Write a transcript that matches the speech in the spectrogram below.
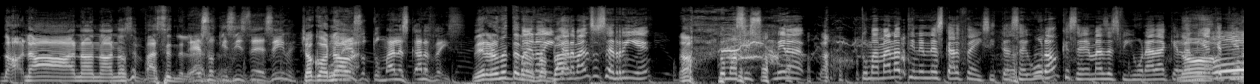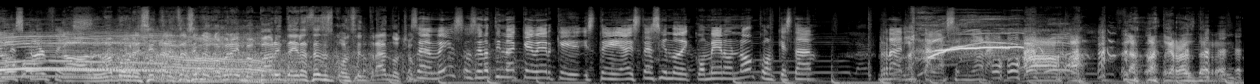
No, no, no, no, no se pasen de la. Eso quisiste decir. Choco, Por no. eso tu mal Scarface. Mira, no metan Bueno, y. Garbanzo se ríe. No. Como si, mira, tu mamá no tiene un Scarface y te aseguro que se ve más desfigurada que la No. mía que tiene un No, mi Scarface. mamá pobrecita le está haciendo de comer a mi papá ahorita y la estás desconcentrando, O Choco. sea, ¿ves? O sea, no tiene nada que ver que esté, esté haciendo de comer o no con que está rarita la señora. Ah, la rarita.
